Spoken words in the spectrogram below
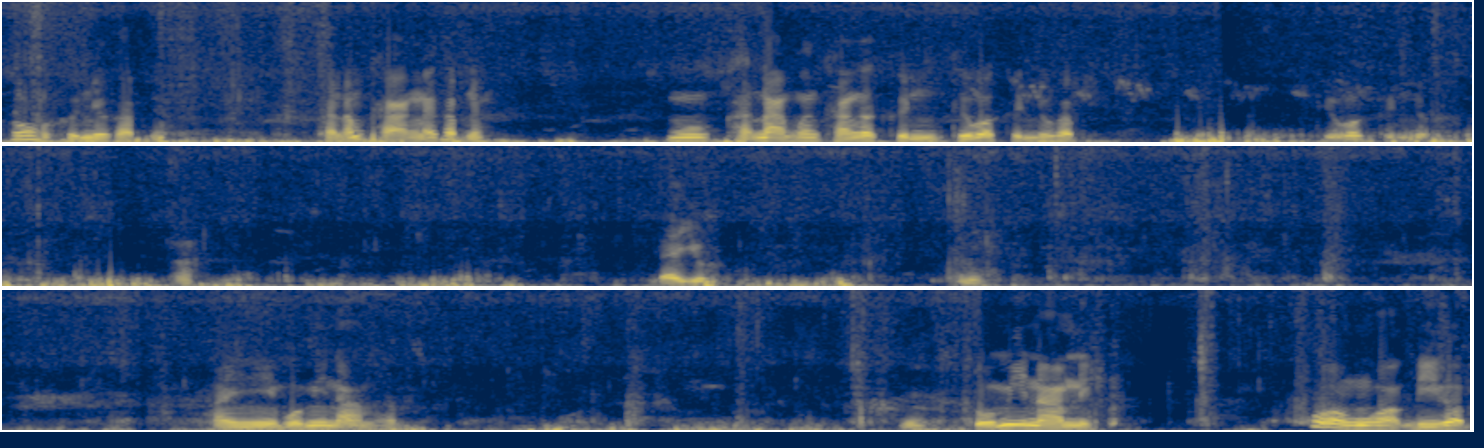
โอ้ขึ้นเยอะครับขันน้ำค้างนะครับเนี่ยมูขน้ำข้างค้างก็ขึ้น ถือว่าขึ้นอยู่ครับ ถือว่าขึ้นอยู่อะได้อยู่นี่ไอ้นี่บ่มีน้ำครับนี่ตัวมีน้ำนี่โอ้งอกดีครับ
